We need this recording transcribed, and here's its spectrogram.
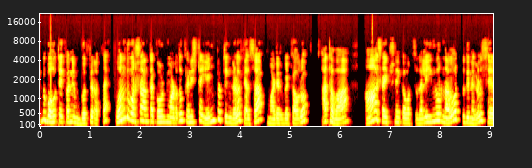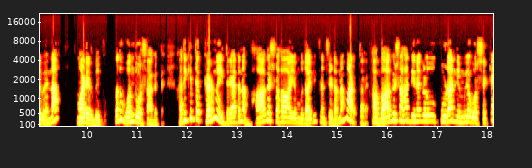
ಇದು ಬಹುತೇಕ ನಿಮ್ಗೆ ಗೊತ್ತಿರುತ್ತೆ. ಒಂದು ವರ್ಷ ಅಂತ ಕೌಂಟ್ ಮಾಡೋದು ಕನಿಷ್ಠ ಎಂಟು ತಿಂಗಳು ಕೆಲಸ ಮಾಡಿರ್ಬೇಕು ಅವರು. ಅಥವಾ ಆ ಶೈಕ್ಷಣಿಕ ವರ್ಷದಲ್ಲಿ ಇನ್ನೂರ ನಲವತ್ತು ದಿನಗಳು ಸೇವೆಯನ್ನ ಮಾಡಿರ್ಬೇಕು. ಅದು ಒಂದು ವರ್ಷ ಆಗುತ್ತೆ. ಅದಕ್ಕಿಂತ ಕಡಿಮೆ ಇದ್ರೆ ಅದನ್ನ ಭಾಗಶಃ ಎಂಬುದಾಗಿ ಕನ್ಸಿಡರ್ನ ಮಾಡ್ತಾರೆ. ಆ ಭಾಗಶಃ ದಿನಗಳು ಕೂಡ ನಿಮ್ಗೆ ವರ್ಷಕ್ಕೆ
